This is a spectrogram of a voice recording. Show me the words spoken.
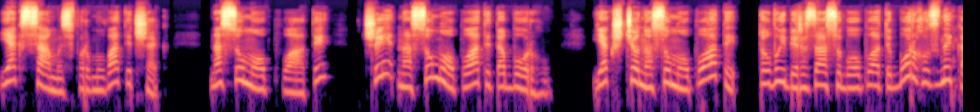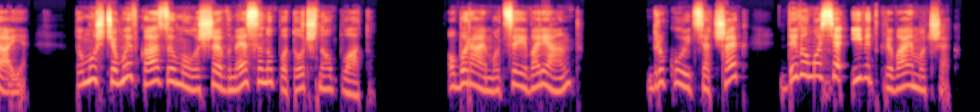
як саме сформувати чек на суму оплати чи на суму оплати та боргу. Якщо на суму оплати, то вибір засобу оплати боргу зникає, тому що ми вказуємо лише внесену поточну оплату. Обираємо цей варіант, друкується чек, дивимося і відкриваємо чек.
